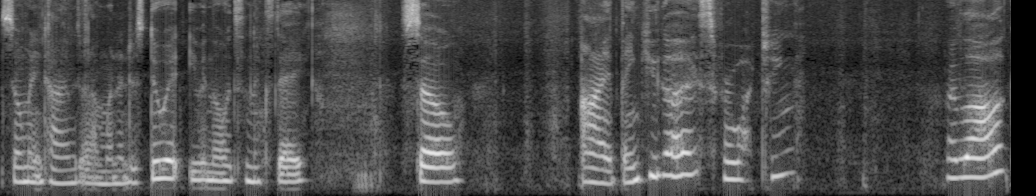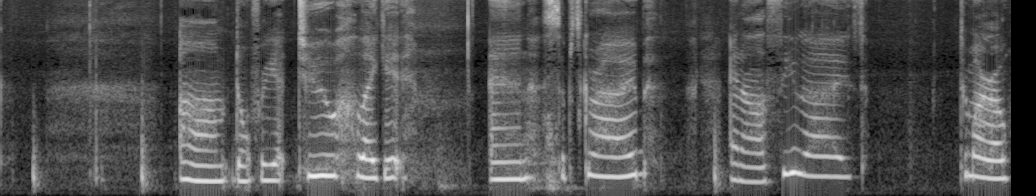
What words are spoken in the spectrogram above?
so many times that I'm gonna just do it, even though it's the next day. So, I thank you guys for watching my vlog. Um, don't forget to like it and subscribe. And I'll see you guys tomorrow.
